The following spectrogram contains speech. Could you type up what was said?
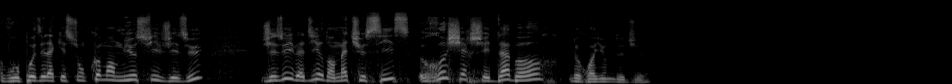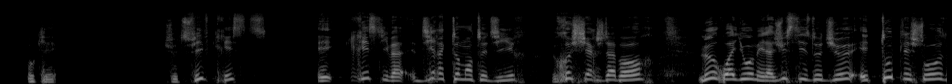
vous vous posez la question comment mieux suivre Jésus, Jésus il va dire dans Matthieu 6, recherchez d'abord le royaume de Dieu. Ok, je te suivre Christ, Et Christ, il va directement te dire, recherche d'abord le royaume et la justice de Dieu et toutes les choses,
